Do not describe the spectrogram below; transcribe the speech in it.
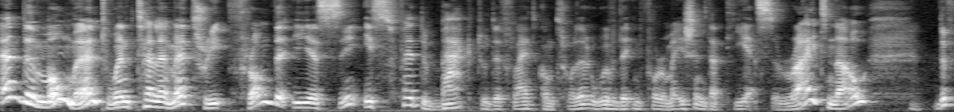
and the moment when telemetry from the ESC is fed back to the flight controller with the information that yes, right now the,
